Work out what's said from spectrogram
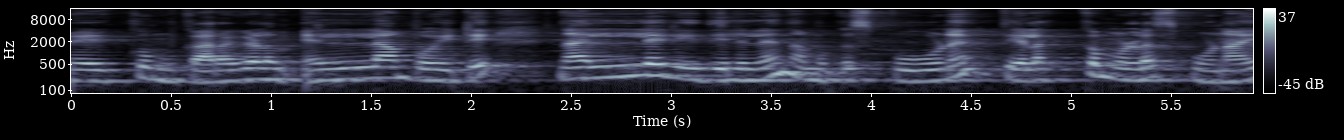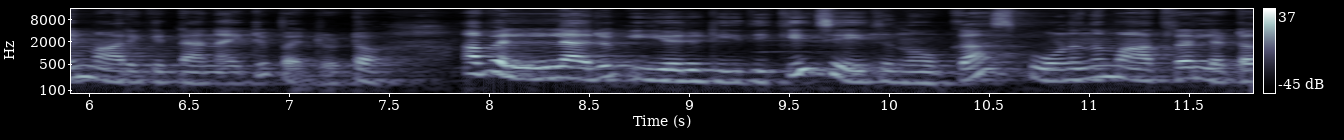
മെഴുക്കും കറകളും എല്ലാം പോയിട്ട് നല്ല രീതിയിൽ തന്നെ നമുക്ക് സ്പൂണ് തിളക്കമുള്ള സ്പൂണായി മാറിക്കിട്ടാനായിട്ട് പറ്റും കേട്ടോ അപ്പോൾ എല്ലാവരും ഈ ഒരു രീതിക്ക് ചെയ്ത് നോക്കുക. സ്പൂണെന്ന് മാത്രമല്ല കേട്ടോ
